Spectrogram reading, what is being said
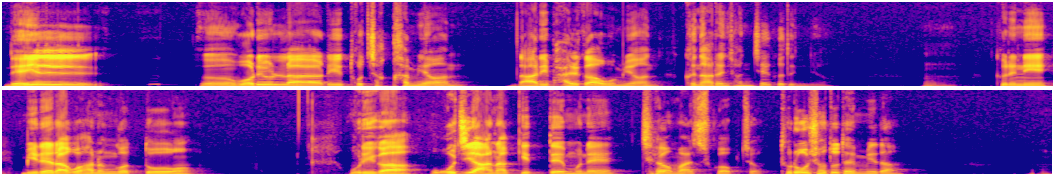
내일 어, 월요일 날이 도착하면 날이 밝아오면 그날은 현재거든요. 음, 그러니 미래라고 하는 것도 우리가 오지 않았기 때문에 체험할 수가 없죠. 들어오셔도 됩니다. 음.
